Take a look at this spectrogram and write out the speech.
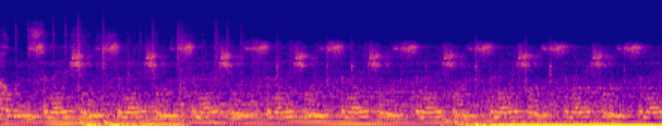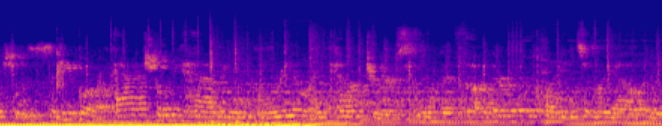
hallucinations, hallucinations, hallucinations, hallucinations, hallucinations, hallucinations, hallucinations, hallucinations. People are actually having real encounters with other planes of reality.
